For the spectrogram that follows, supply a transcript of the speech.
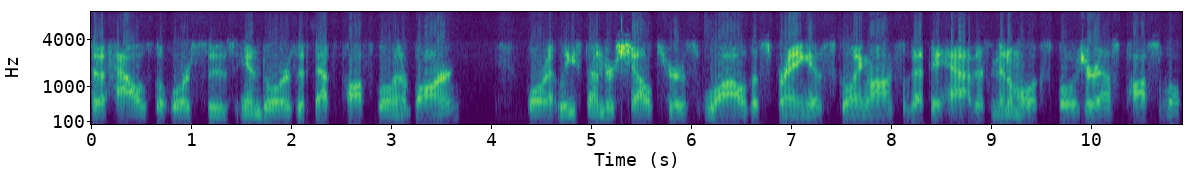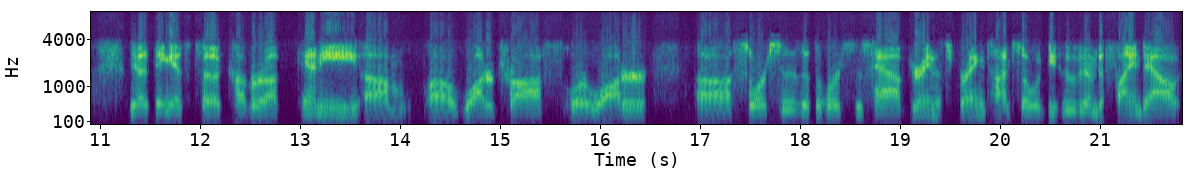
to house the horses indoors if that's possible in a barn or at least under shelters while the spraying is going on so that they have as minimal exposure as possible. The other thing is to cover up any um, uh, water troughs or water uh, sources that the horses have during the spraying time. So it would behoove them to find out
